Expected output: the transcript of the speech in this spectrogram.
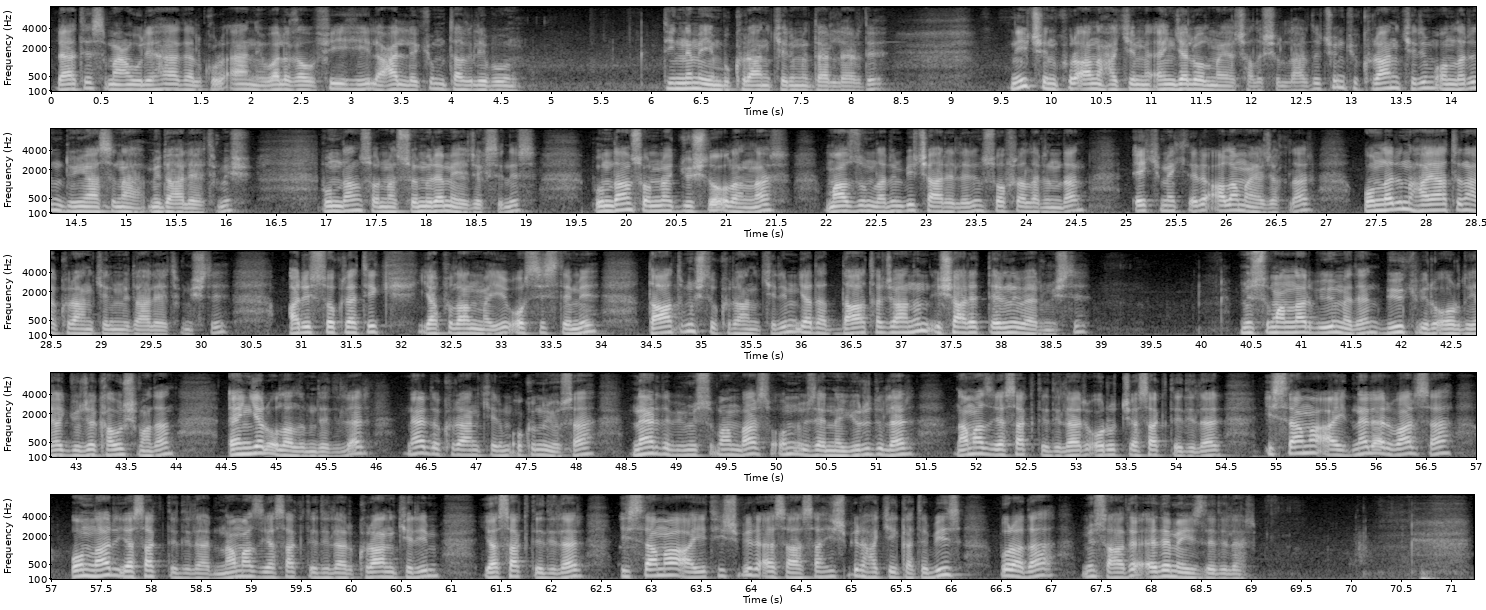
La tesma'u li hadal Kur'ani velgav fihi leallekum taglibun. Dinlemeyin bu Kur'an-ı Kerim'i derlerdi. Niçin Kur'an-ı Hakim'e engel olmaya çalışırlardı? Çünkü Kur'an-ı Kerim onların dünyasına müdahale etmiş. Bundan sonra sömüremeyeceksiniz. Bundan sonra güçlü olanlar mazlumların, bir çarelerin sofralarından ekmekleri alamayacaklar. Onların hayatına Kur'an-ı Kerim müdahale etmişti. Aristokratik yapılanmayı, o sistemi dağıtmıştı Kur'an-ı Kerim ya da dağıtacağının işaretlerini vermişti. Müslümanlar büyümeden, büyük bir orduya, güce kavuşmadan engel olalım dediler. Nerede Kur'an-ı Kerim okunuyorsa, nerede bir Müslüman varsa onun üzerine yürüdüler, namaz yasak dediler, oruç yasak dediler. İslam'a ait neler varsa onlar yasak dediler. Namaz yasak dediler. Kur'an-ı Kerim yasak dediler. İslam'a ait hiçbir esasa, hiçbir hakikate biz burada müsaade edemeyiz dediler.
